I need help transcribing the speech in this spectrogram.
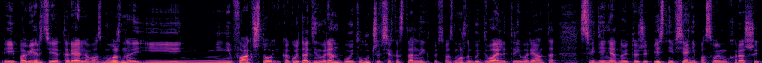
И поверьте, это реально возможно, и не, факт, что какой-то один вариант будет лучше всех остальных. То есть, возможно, будет два или три варианта сведения одной и той же песни, и все они по-своему хороши.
